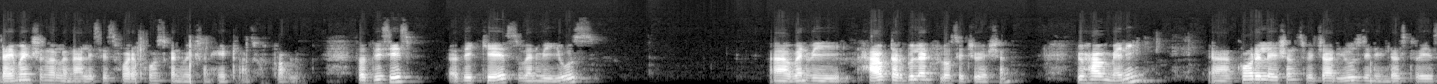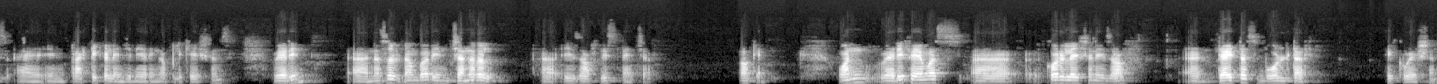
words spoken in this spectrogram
dimensional analysis for a post convection heat transfer problem. So this is uh, the case when we use uh, when we have turbulent flow situation. You have many uh, correlations which are used in industries uh, in practical engineering applications wherein uh, Nusselt number in general uh, is of this nature. Okay. One very famous uh, correlation is of uh, Dittus-Boelter equation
